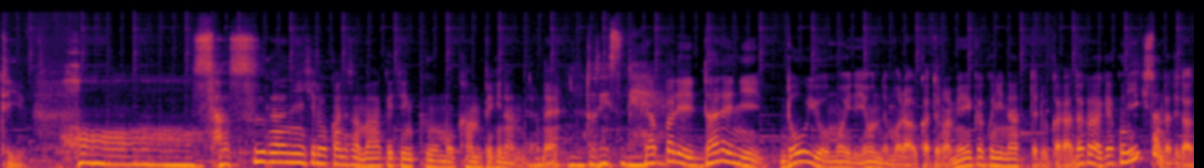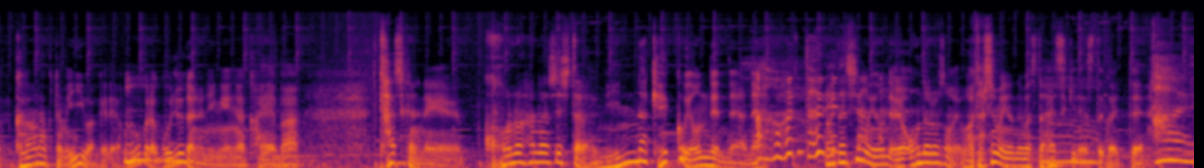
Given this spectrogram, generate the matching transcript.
ていう。さすがに広金さんマーケティングも完璧なんだよね。本当ですね。やっぱり誰にどういう思いで読んでもらうかというのが明確になってるからだから逆にイキさんたちが買わなくてもいいわけだよ、僕ら50代の人間が買えば確かにねこの話したらみんな結構読んでんだよね。私も読んでる女の人も私も読んでます。大好きですとか言って、はい、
